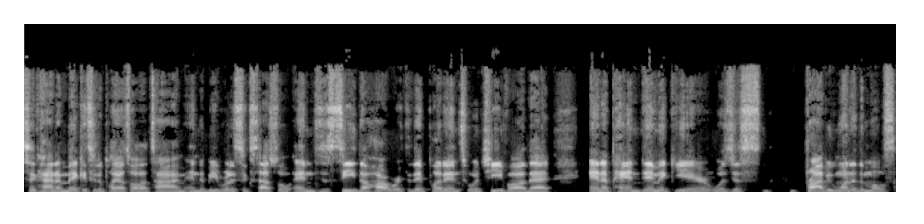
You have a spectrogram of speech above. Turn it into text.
to kind of make it to the playoffs all the time and to be really successful and to see the hard work that they put in to achieve all that in a pandemic year was just probably one of the most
